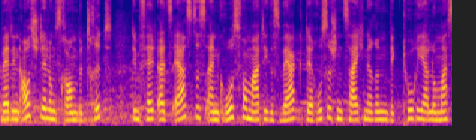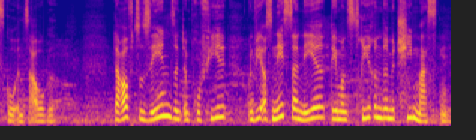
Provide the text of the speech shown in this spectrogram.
Wer den Ausstellungsraum betritt, dem fällt als erstes ein großformatiges Werk der russischen Zeichnerin Viktoria Lomasko ins Auge. Darauf zu sehen sind im Profil und wie aus nächster Nähe Demonstrierende mit Skimasken.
